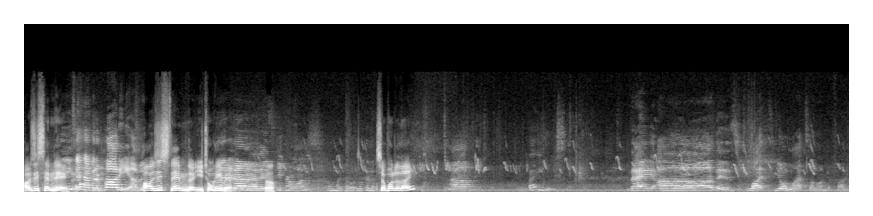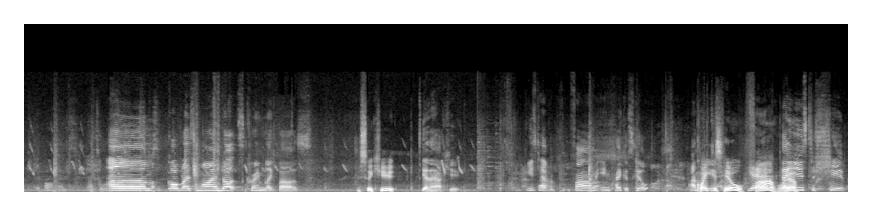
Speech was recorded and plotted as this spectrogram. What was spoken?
Oh, is this them there? if they're having a party, I mean, Oh, is this them that you're talking no, about? no, no, there's Oh. different ones. Oh my God, look at them. So what are they? Um, Babies. They are there's light. Your lights on on your phone. too. Oh, thanks. That's all. Um, gold lace Wyandottes, cream Legbars. They're so cute. Yeah, they are cute. Used to have a farm in Quakers Hill. and they Quakers used- Hill Yeah, farm. Wow. they used to ship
